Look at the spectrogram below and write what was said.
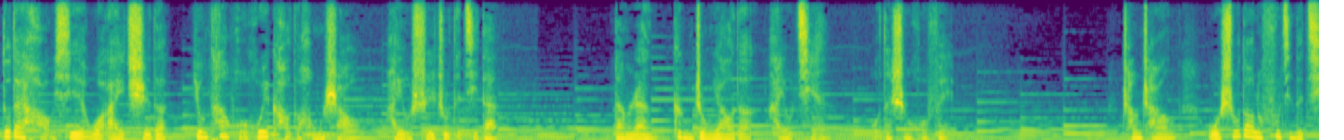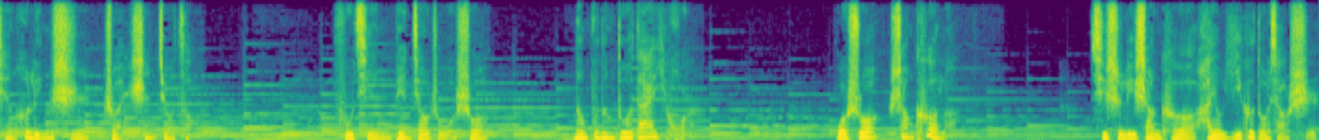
都带好些我爱吃的用炭火灰烤的红苕，还有水煮的鸡蛋。当然，更重要的还有钱，我的生活费。常常我收到了父亲的钱和零食，转身就走。父亲便叫住我说：“能不能多待一会儿？”我说：“上课了。”其实离上课还有一个多小时。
